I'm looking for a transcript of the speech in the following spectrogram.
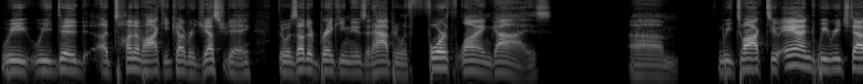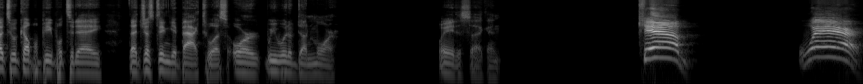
We we did a ton of hockey coverage yesterday. There was other breaking news that happened with fourth line guys. Um, we talked to and we reached out to a couple people today that just didn't get back to us or we would have done more. Wait a second. Kim! Where?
